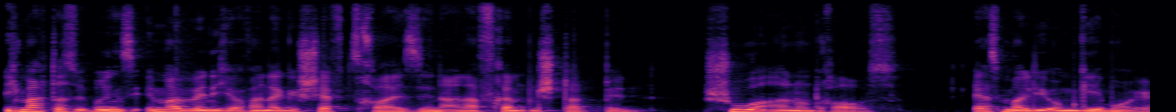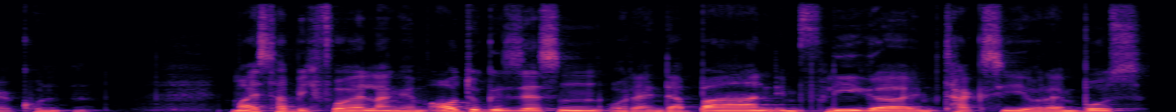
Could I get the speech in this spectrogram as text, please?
Ich mache das übrigens immer, wenn ich auf einer Geschäftsreise in einer fremden Stadt bin. Schuhe an und raus. Erstmal die Umgebung erkunden. Meist habe ich vorher lange im Auto gesessen oder in der Bahn, im Flieger, im Taxi oder im Bus.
